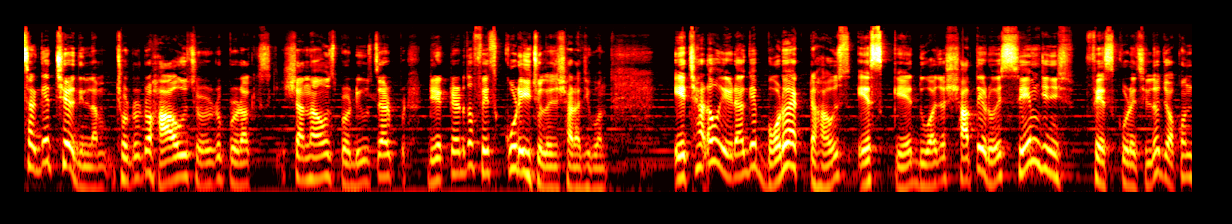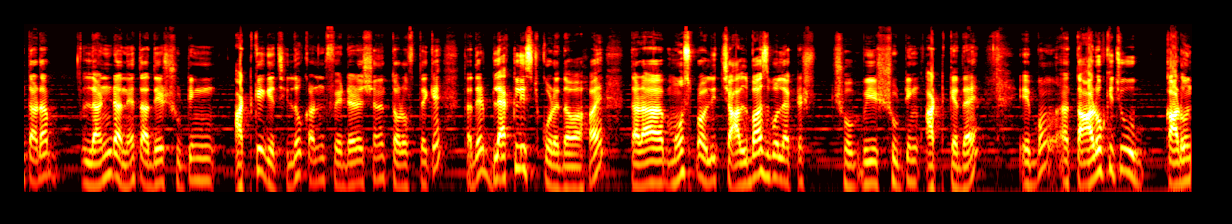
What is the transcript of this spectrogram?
সারকে ছেড়ে দিলাম। ছোটো ছোটো হাউস ছোটো ছোটো প্রোডাকশান হাউস প্রডিউসার ডিরেক্টর তো ফেস করেই চলেছে সারা জীবন। এছাড়াও এর আগে বড় একটা হাউস এসকে দু হাজার সতেরোয় সেম জিনিস ফেস করেছিল, যখন তারা লন্ডনে তাদের শুটিং আটকে গেছিল, কারণ ফেডারেশনের তরফ থেকে তাদের ব্ল্যাকলিস্ট করে দেওয়া হয়। তারা মোস্ট প্রবলি চালবাস বলে একটা ছবির শুটিং আটকে দেয় এবং তারও কিছু কারণ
